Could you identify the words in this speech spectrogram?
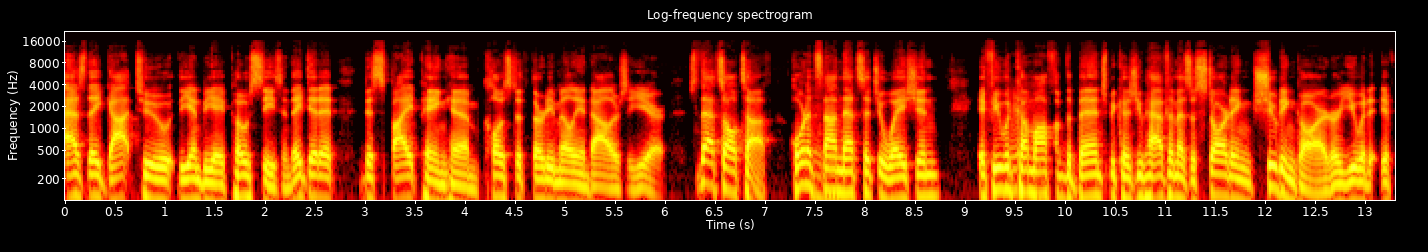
as they got to the NBA postseason. They did it despite paying him close to $30 million a year. So that's all tough. Hornets mm-hmm. not in that situation if he would come mm-hmm. off of the bench because you have him as a starting shooting guard, or you would if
